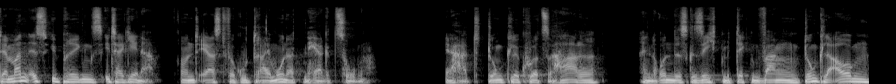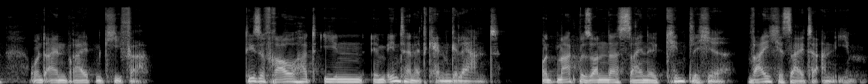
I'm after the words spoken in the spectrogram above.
Der Mann ist übrigens Italiener und erst vor gut drei Monaten hergezogen. Er hat dunkle, kurze Haare, ein rundes Gesicht mit dicken Wangen, dunkle Augen und einen breiten Kiefer. Diese Frau hat ihn im Internet kennengelernt und mag besonders seine kindliche, weiche Seite an ihm.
